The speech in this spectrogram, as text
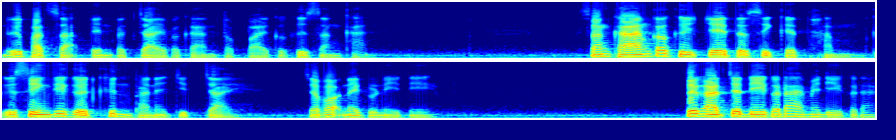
หรือผัสสะเป็นปัจจัยประการต่อไปก็คือสังขาร สังขารก็คือเจตสิกธรรม คือสิ่งที่เกิดขึ้นภายในจิตใจ เฉพาะในกรณีนี้ซึ่งอาจจะดีก็ได้ไม่ดีก็ได้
